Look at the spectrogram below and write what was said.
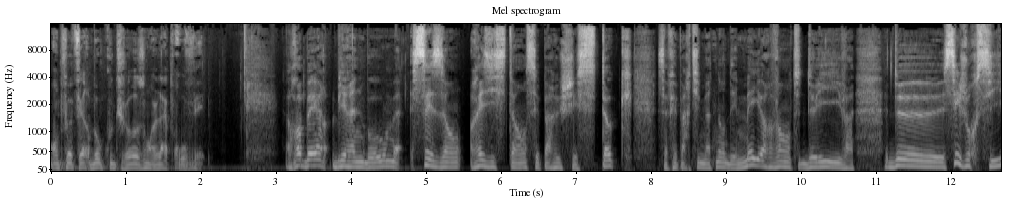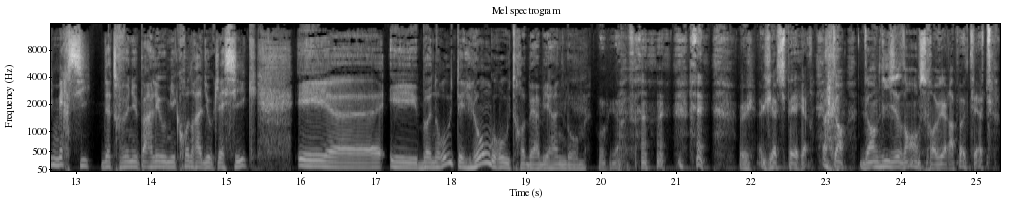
on peut faire beaucoup de choses. On l'a prouvé. Robert Birenbaum, 16 ans, Résistance, c'est paru chez Stock. Ça fait partie maintenant des meilleures ventes de livres de ces jours-ci. Merci d'être venu parler au micro de Radio Classique. Et, euh, et bonne route et longue route, Robert Birenbaum. Oui, j'espère. Dans, dans 10 ans, on se reverra peut-être.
